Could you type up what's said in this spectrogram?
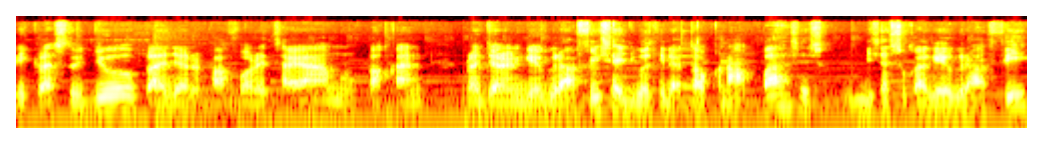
Di kelas 7, pelajaran favorit saya merupakan pelajaran geografi. Saya juga tidak tahu kenapa saya bisa suka geografi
